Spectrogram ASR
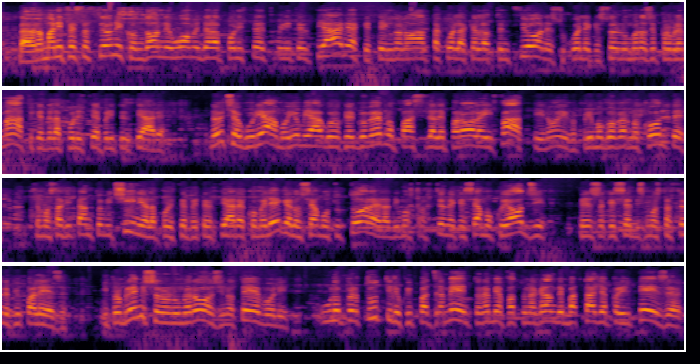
Beh, una manifestazione con donne e uomini della polizia penitenziaria che tengono alta quella che è l'attenzione su quelle che sono le numerose problematiche della polizia penitenziaria. Noi ci auguriamo, io mi auguro che il governo passi dalle parole ai fatti. Noi, il primo governo Conte, siamo stati tanto vicini alla polizia penitenziaria come Lega e lo siamo tuttora e la dimostrazione che siamo qui oggi penso che sia la dimostrazione più palese. I problemi sono numerosi, notevoli. Uno per tutti l'equipaggiamento. Noi abbiamo fatto una grande battaglia per il Taser,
